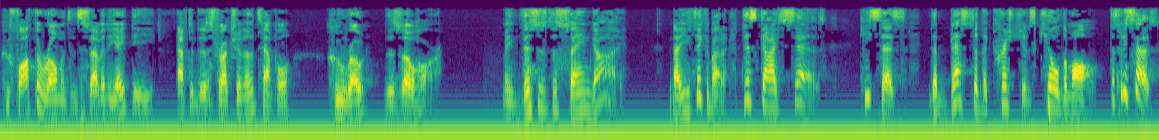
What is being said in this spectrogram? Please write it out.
who fought the Romans in 70 AD after the destruction of the temple, who wrote the Zohar. I mean, this is the same guy. Now you think about it. This guy says, he says, the best of the Christians killed them all. That's what he says.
